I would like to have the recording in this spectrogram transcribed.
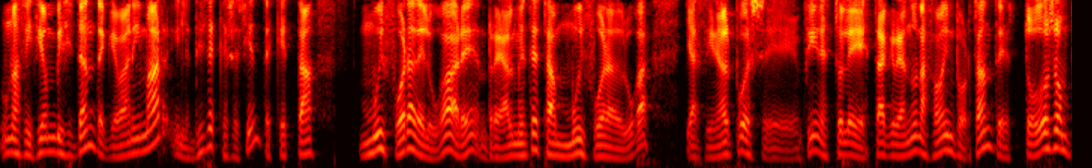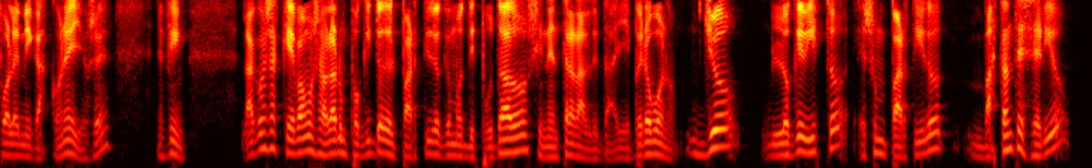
una afición visitante que va a animar y les dices que se siente, que está muy fuera de lugar, ¿eh? realmente está muy fuera de lugar. Y al final, pues, eh, en fin, esto le está creando una fama importante. Todos son polémicas con ellos, ¿eh? En fin, la cosa es que vamos a hablar un poquito del partido que hemos disputado sin entrar al detalle. Pero bueno, yo lo que he visto es un partido bastante serio,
